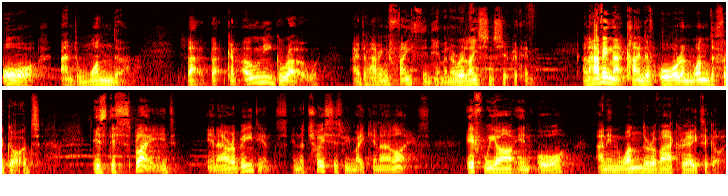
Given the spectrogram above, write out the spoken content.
awe and wonder that, that can only grow out of having faith in Him and a relationship with Him. And having that kind of awe and wonder for God is displayed in our obedience, in the choices we make in our lives. If we are in awe and in wonder of our Creator God,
